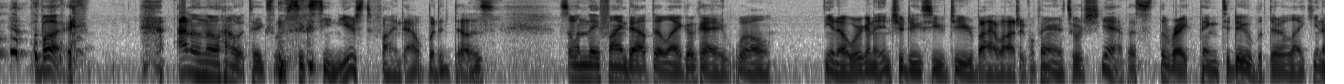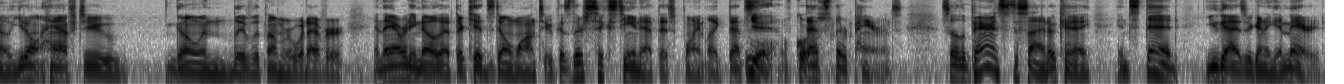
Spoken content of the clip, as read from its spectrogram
but I don't know how it takes them 16 years to find out, but it does. So when they find out, they're like, okay, well, you know, we're going to introduce you to your biological parents, which, yeah, that's the right thing to do. But they're like, you know, you don't have to go and live with them or whatever. And they already know that their kids don't want to because they're 16 at this point. Like, that's, Yeah, of course. that's their parents. So the parents decide, okay, instead, you guys are going to get married.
